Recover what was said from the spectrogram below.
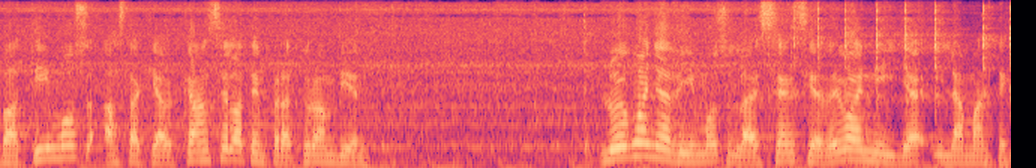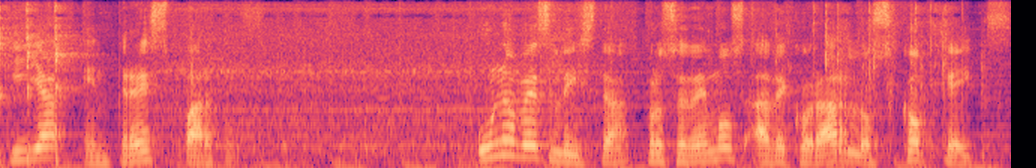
Batimos hasta que alcance la temperatura ambiente. Luego añadimos la esencia de vainilla y la mantequilla en tres partes. Una vez lista, procedemos a decorar los cupcakes.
